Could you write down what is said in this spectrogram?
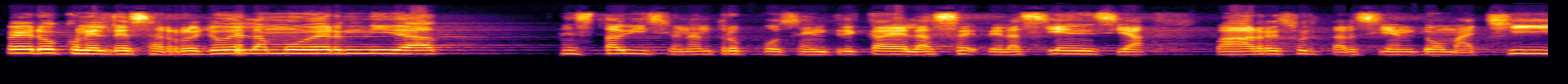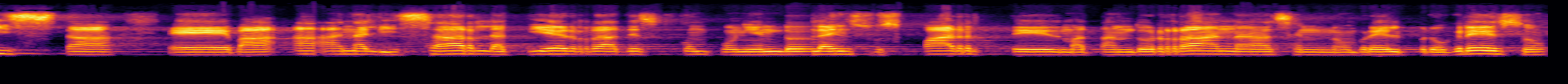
Pero con el desarrollo de la modernidad esta visión antropocéntrica de la, de la ciencia va a resultar siendo machista, eh, va a analizar la Tierra descomponiéndola en sus partes, matando ranas en nombre del progreso.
